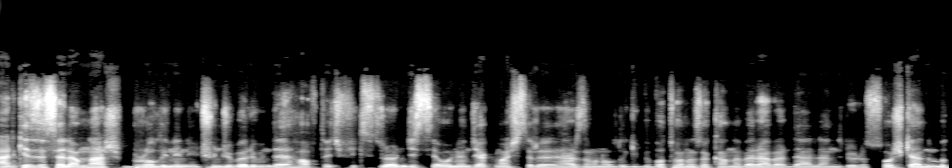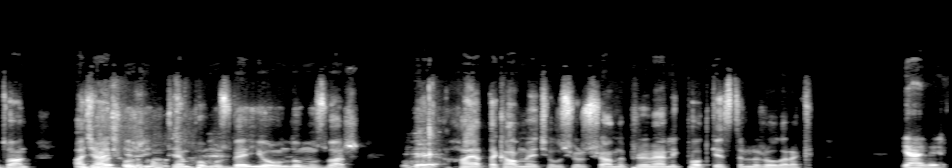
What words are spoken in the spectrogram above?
Herkese selamlar. Broly'nin 3. bölümünde hafta içi fikstür öncesi oynanacak maçları her zaman olduğu gibi Batuhan Özökan'la beraber değerlendiriyoruz. Hoş geldin Batuhan. Acayip bir Umut. tempomuz ve yoğunluğumuz var. Ve hayatta kalmaya çalışıyoruz şu anda Premier Lig podcasterları olarak. Yani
